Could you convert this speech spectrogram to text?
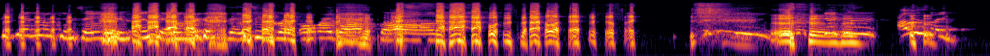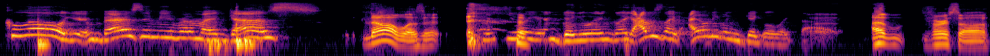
He can't even contain it. He just hit over his face. He was like, "Oh my god, stop!" I was not laughing. Like. I was like, "Khalil, you're embarrassing me in front of my guests." no, I wasn't. You were. You're giggling. Like I was like, I don't even giggle like that. I first off,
